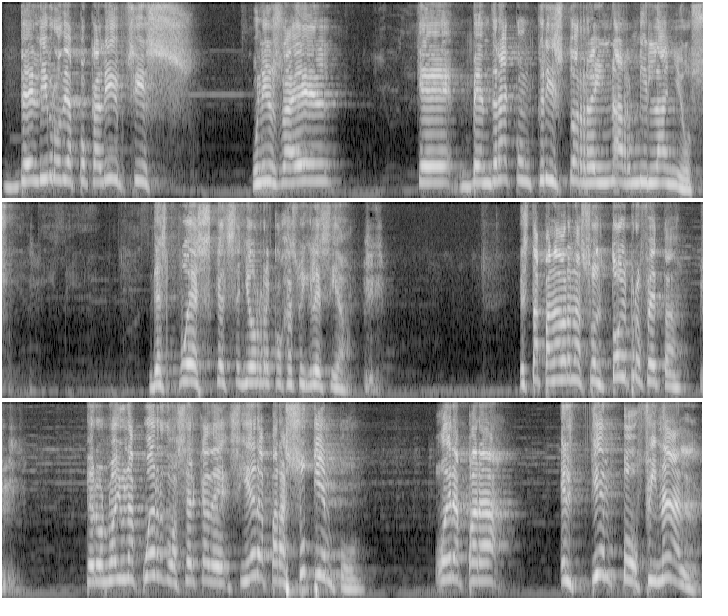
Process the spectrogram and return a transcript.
del libro de Apocalipsis, un Israel que vendrá con Cristo a reinar mil años después que el Señor recoja su iglesia. Esta palabra la soltó el profeta, pero no hay un acuerdo acerca de si era para su tiempo o era para el tiempo final,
